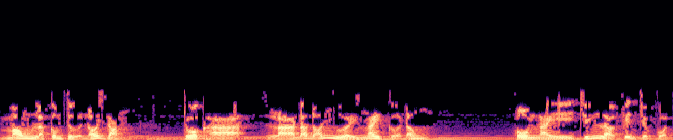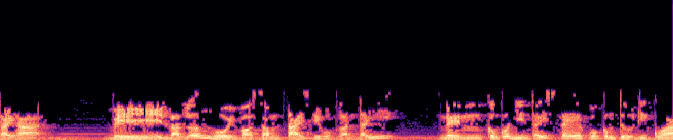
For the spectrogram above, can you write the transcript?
mong là công tử nói rằng thuộc hạ là đã đón người ngay cửa đông. Hôm nay chính là phiên trực của tài hạ, vì là lỡ ngồi vào sòng tài xỉu gần đấy, nên không có nhìn thấy xe của công tử đi qua.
